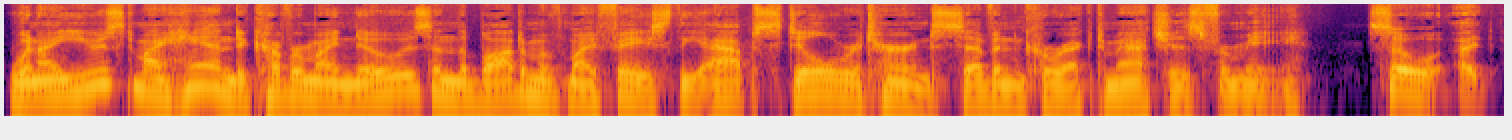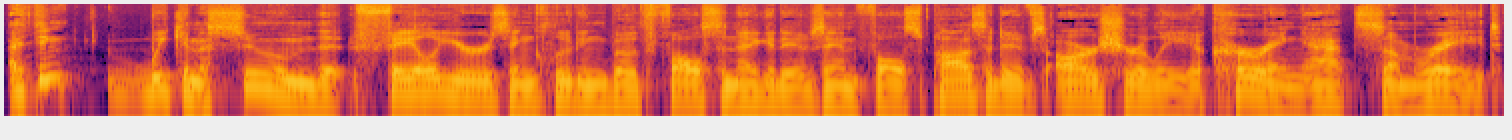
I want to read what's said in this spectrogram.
When I used my hand to cover my nose and the bottom of my face, the app still returned seven correct matches for me. So I, I, think we can assume that failures, including both false negatives and false positives, are surely occurring at some rate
